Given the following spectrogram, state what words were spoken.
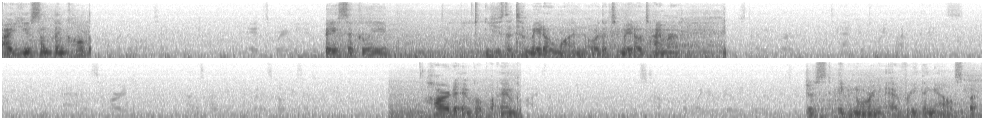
I use something called the Pomodoro technique. It's where you basically use the tomato one or the tomato timer and you study for 10 to 25 minutes as hard as you can. Not as hard as you can, but as focused as you can. Hard impl- implies that you struggle, but what you're really doing is you're just ignoring everything else but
